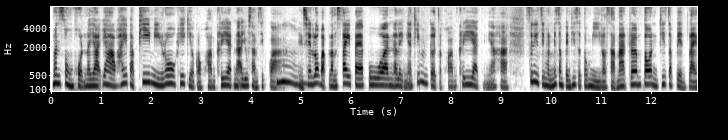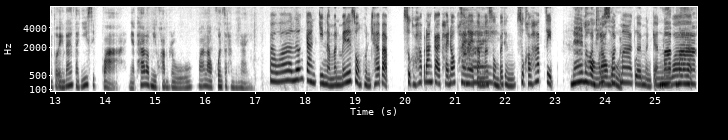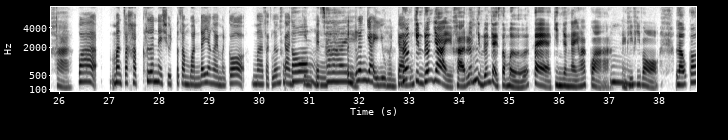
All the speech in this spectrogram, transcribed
มันส่งผลระยะยาวให้แบบพี่มีโรคที่เกี่ยวกับความเครียดนะอายุ 30 กว่าอืมอย่างเช่นโรคแบบลำไส้แปรปรวนอะไรอย่างเงี้ยที่มันเกิดจากความเครียดอย่างเงี้ยค่ะ ซึ่งจริงๆมันไม่จำเป็นที่จะต้องมี เราสามารถเริ่มต้นที่จะเปลี่ยนแปลงตัวเองได้ตั้งแต่ 20 กว่าอย่างเงี้ยถ้าเรามีความรู้ว่าเราควรจะทำยังไง แปลว่าเรื่องการกินอะมันไม่ได้ส่งผลแค่แบบสุขภาพร่างกายภายนอกภายในใช่แต่มันส่งไปถึงสุขภาพจิตแน่นอขนองที่เราสุดมาก ๆ เลยเหมือนกันมานะกว่ามากค่ะว่า มันจะขับเคลื่อนในชีวิตประจำวันได้ยังไง มันก็มาจากเรื่องถูกการต้องกินเป็นใช่เป็นเรื่องใหญ่อยู่เหมือนกัน เรื่องกินเรื่องใหญ่ค่ะ เรื่องกินเรื่องใหญ่เสมอ แต่กินยังไงมากกว่าอืมอย่างที่พี่บอก แล้วก็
